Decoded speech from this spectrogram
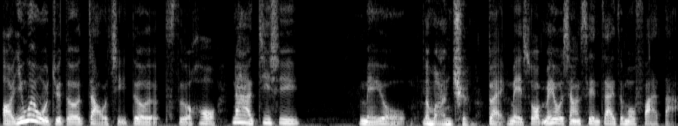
啊，因为我觉得早期的时候，那机器没有那么安全了。对，没错，没有像现在这么发达。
